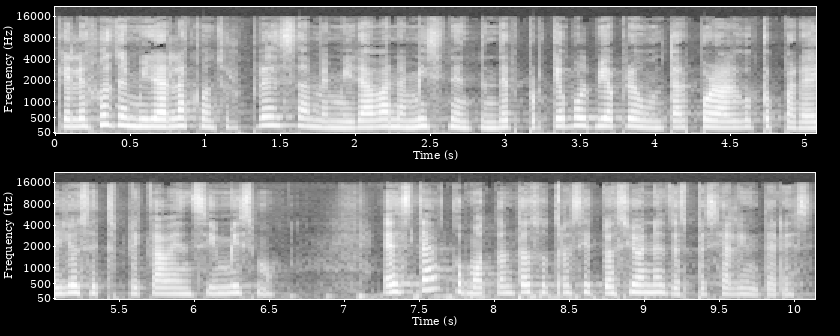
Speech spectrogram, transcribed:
que lejos de mirarla con sorpresa, me miraban a mí sin entender por qué volví a preguntar por algo que para ellos explicaba en sí mismo. Esta, como tantas otras situaciones de especial interés.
